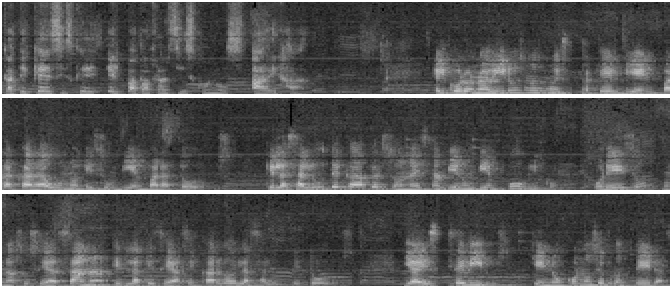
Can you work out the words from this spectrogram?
catequesis que el Papa Francisco nos ha dejado. El coronavirus nos muestra que el bien para cada uno es un bien para todos, que la salud de cada persona es también un bien público. Por eso, una sociedad sana es la que se hace cargo de la salud de todos. Y a este virus, que no conoce fronteras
